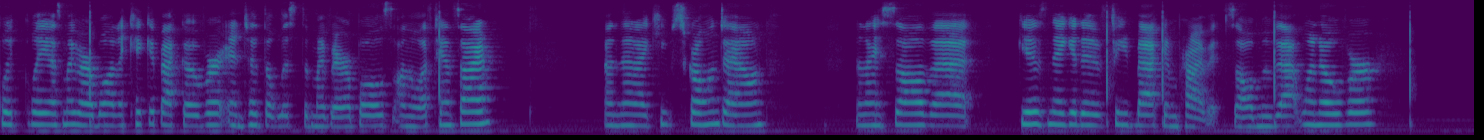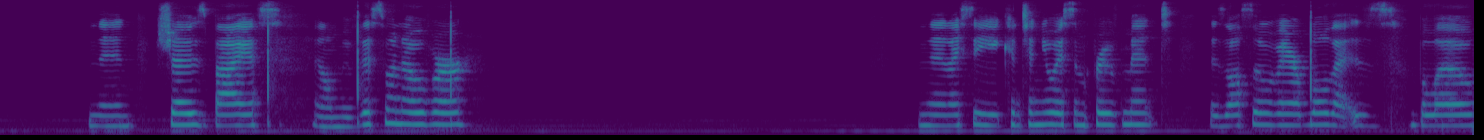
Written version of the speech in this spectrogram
quickly as my variable, and I kick it back over into the list of my variables on the left-hand side. And then I keep scrolling down, and I saw that gives negative feedback in private. So I'll move that one over. And then shows bias, and I'll move this one over. And then I see continuous improvement is also a variable that is below.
